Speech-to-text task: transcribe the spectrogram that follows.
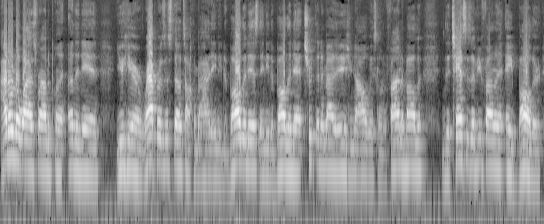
I don't know why it's frowned upon other than you hear rappers and stuff talking about how they need a baller this, they need a baller that. Truth of the matter is, you're not always going to find a baller. The chances of you finding a baller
